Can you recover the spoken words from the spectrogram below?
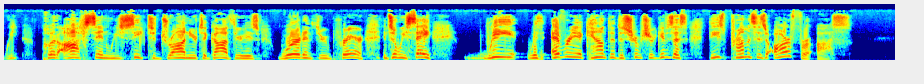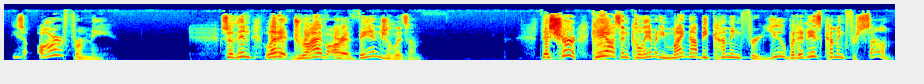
We put off sin. We seek to draw near to God through His Word and through prayer. And so we say, we, with every account that the Scripture gives us, these promises are for us. These are for me. So then let it drive our evangelism. That sure, chaos and calamity might not be coming for you, but it is coming for some.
